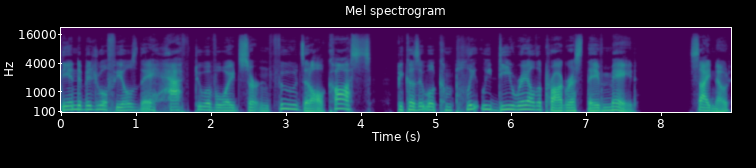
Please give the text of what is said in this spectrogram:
the individual feels they have to avoid certain foods at all costs because it will completely derail the progress they've made. Side note,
